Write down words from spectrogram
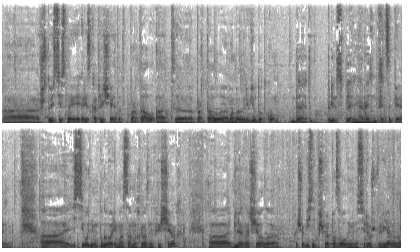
А, что, естественно, резко отличает этот портал от э, портала mobilereview.com. Да, это принципиальная разница. Принципиальная. А, сегодня мы поговорим о самых разных вещах. А, для начала хочу объяснить, почему я позвал именно Сережу Вильянова.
